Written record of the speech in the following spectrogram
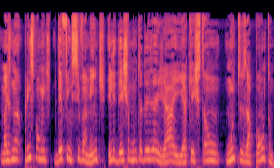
Mas na, principalmente defensivamente, ele deixa muito a desejar. E a questão, muitos apontam,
